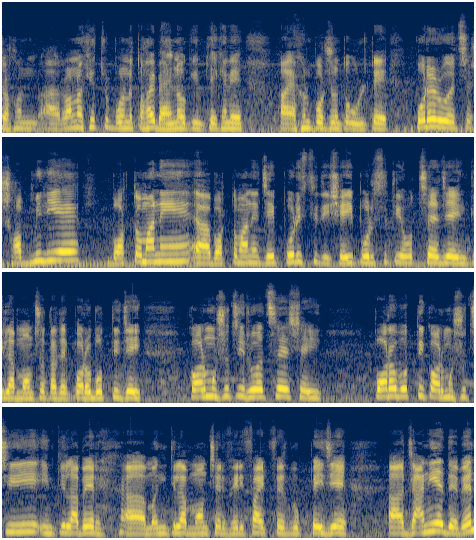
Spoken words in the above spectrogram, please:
যখন রণক্ষেত্র পরিণত হয়, ভ্যানও কিন্তু এখানে এখন পর্যন্ত উল্টে পড়ে রয়েছে। সব মিলিয়ে বর্তমানে বর্তমানে যে পরিস্থিতি, সেই পরিস্থিতি হচ্ছে যে ইনকিলাব মঞ্চ তাদের পরবর্তী যেই কর্মসূচি রয়েছে, সেই পরবর্তী কর্মসূচি ইনকিলাবের ইনকিলাব মঞ্চের ভেরিফাইড ফেসবুক পেজে জানিয়ে দেবেন।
